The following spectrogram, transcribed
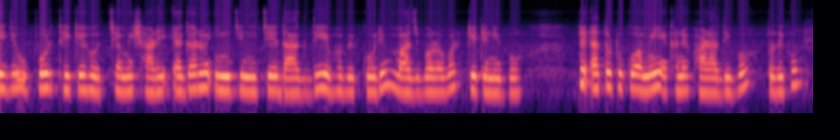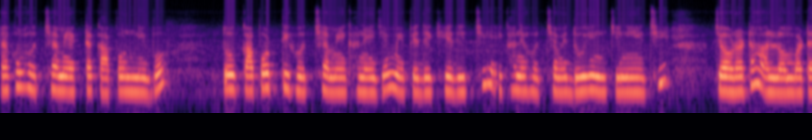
এই যে উপর থেকে হচ্ছে আমি সাড়ে এগারো ইঞ্চি নিচে দাগ দিয়ে এভাবে করে মাঝ বরাবর কেটে নিব। তো এতটুকু আমি এখানে ফাড়া দিব। তো দেখুন, এখন হচ্ছে আমি একটা কাপড় নিব। তো কাপড়টি হচ্ছে আমি এখানে এই যে মেপে দেখিয়ে দিচ্ছি। এখানে হচ্ছে আমি দুই ইঞ্চি নিয়েছি চওড়াটা আর লম্বাটা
